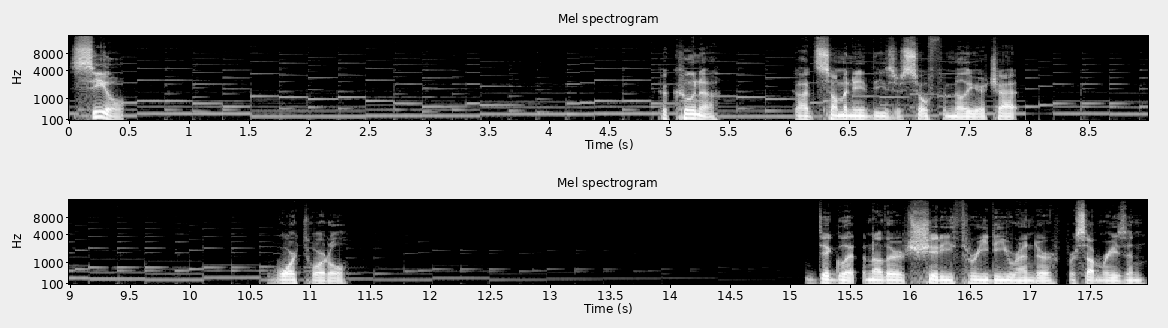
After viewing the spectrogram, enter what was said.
Seel. Kakuna. God, so many of these are so familiar, chat. Wartortle. Diglett, another shitty 3D render for some reason.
